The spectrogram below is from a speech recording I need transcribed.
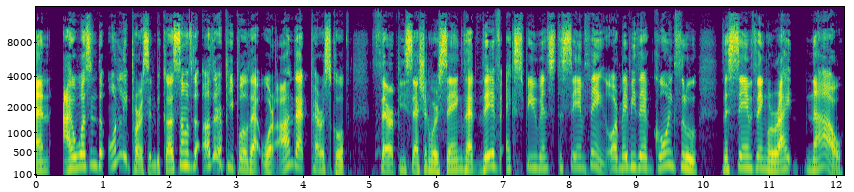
and I wasn't the only person because some of the other people that were on that Periscope therapy session were saying that they've experienced the same thing or maybe they're going through the same thing right now.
